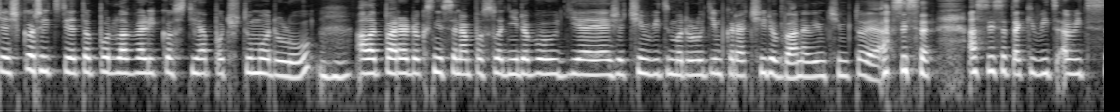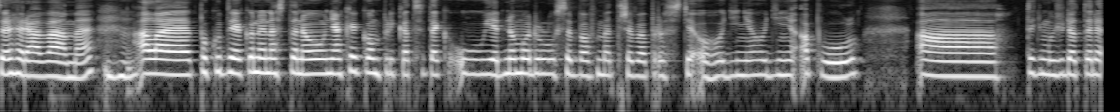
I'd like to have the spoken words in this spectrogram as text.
Těžko říct, je to podle velikosti a počtu modulů, mm-hmm. ale paradoxně se nám poslední dobou děje, že čím víc modulů, tím kratší doba, nevím čím to je, asi se, asi se taky víc a víc sehráváme, mm-hmm. ale pokud jako nenastanou nějaké komplikace, tak u jednomodulu se bavme třeba prostě o hodině, hodině a půl a teď můžu dát teda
